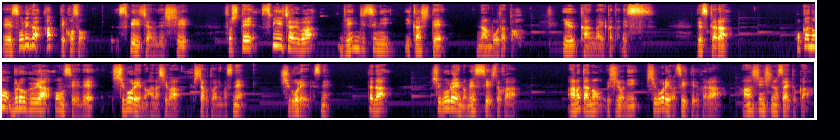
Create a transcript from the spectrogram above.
えー、それがあってこそスピリチュアルですし、そしてスピリチュアルは現実に活かしてなんぼだという考え方です。ですから、他のブログや音声で守護霊の話はしたことありますね。守護霊ですね。ただ、守護霊のメッセージとか、あなたの後ろに守護霊がついてるから安心しなさいとか、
